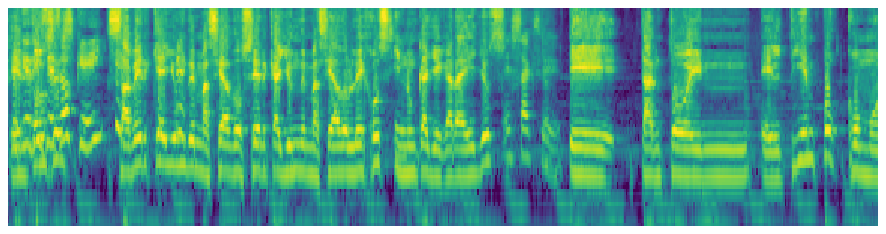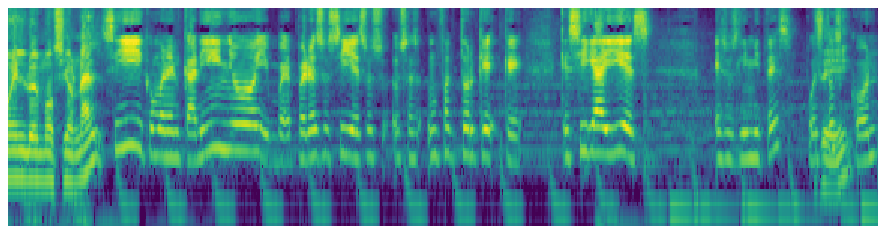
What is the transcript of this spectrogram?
Entonces, dices, ok. saber que hay un demasiado cerca y un demasiado lejos y nunca llegar a ellos, Exacto. Eh, tanto en el tiempo como en lo emocional. Sí, como en el cariño, y, pero eso sí, eso es o sea, un factor que, que, que sigue ahí es esos límites puestos Sí. con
